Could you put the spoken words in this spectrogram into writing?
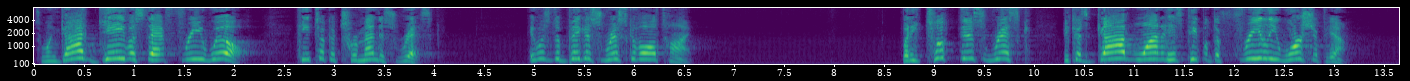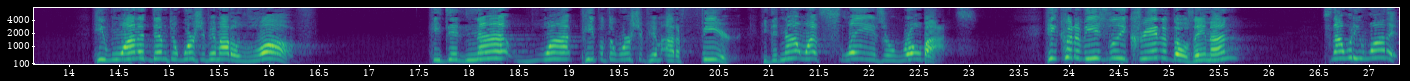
So when God gave us that free will, He took a tremendous risk. It was the biggest risk of all time. But He took this risk because God wanted His people to freely worship Him. He wanted them to worship Him out of love. He did not want people to worship Him out of fear. He did not want slaves or robots. He could have easily created those, amen? It's not what He wanted.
